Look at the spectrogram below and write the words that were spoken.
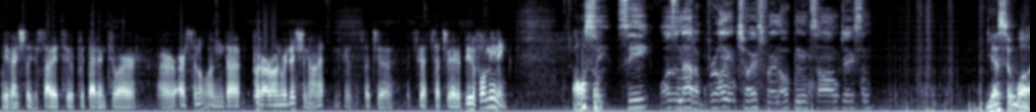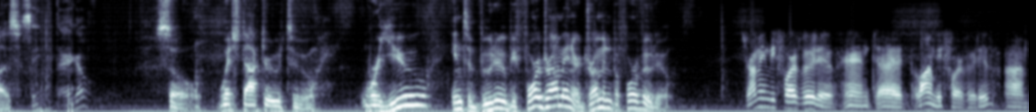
we eventually decided to put that into our, our arsenal and uh, put our own rendition on it because it's such a it's got such a beautiful meaning. Awesome. See, see, wasn't that a brilliant choice for an opening song, Jason? Yes, it was. See, there you go. So, Witch Doctor Utu, were you into voodoo before drumming or drumming before voodoo? Drumming before voodoo and uh, long before voodoo. Um,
